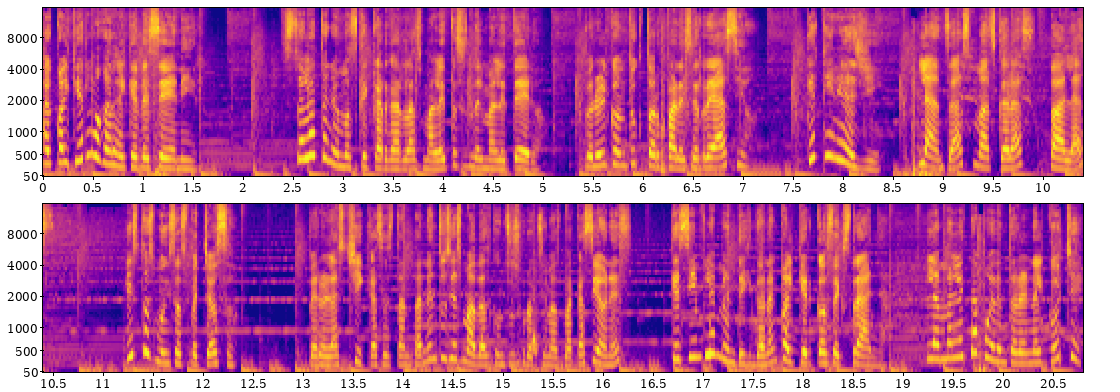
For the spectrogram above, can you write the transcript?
A cualquier lugar al que deseen ir. Solo tenemos que cargar las maletas en el maletero. Pero el conductor parece reacio. ¿Qué tiene allí? ¿Lanzas, máscaras, palas? Esto es muy sospechoso. Pero las chicas están tan entusiasmadas con sus próximas vacaciones que simplemente ignoran cualquier cosa extraña. La maleta puede entrar en el coche.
